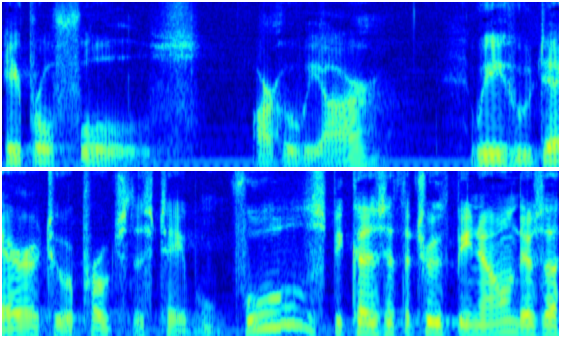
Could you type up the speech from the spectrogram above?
April Fools are who we are we who dare to approach this table. Fools, because if the truth be known, there's a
